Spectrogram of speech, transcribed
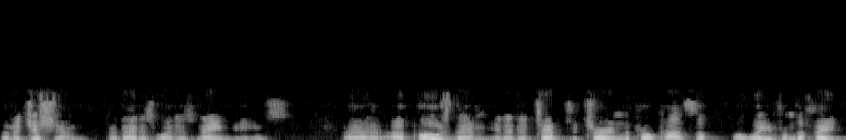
the magician, for that is what his name means, uh, opposed them in an attempt to turn the proconsul away from the faith.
